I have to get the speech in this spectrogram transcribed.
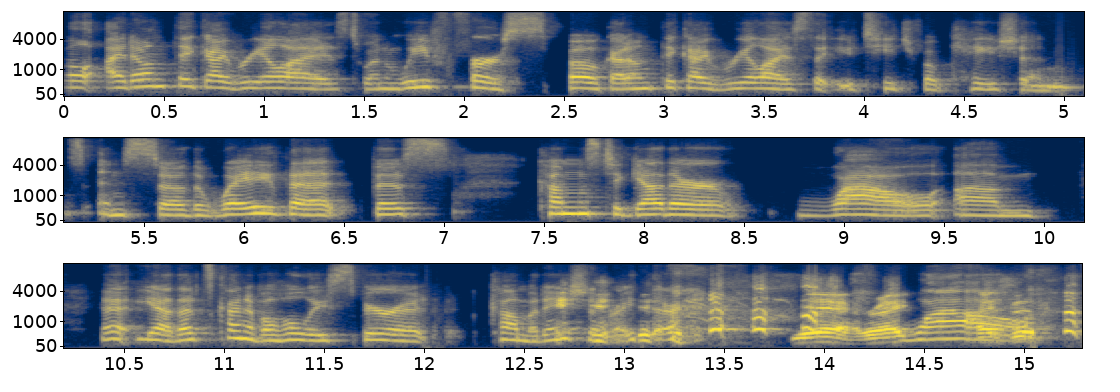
Well, I don't think I realized when we first spoke, I don't think I realized that you teach vocations. And so the way that this comes together, wow. Um, yeah, that's kind of a Holy Spirit combination right there. yeah, right. wow. As, a,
